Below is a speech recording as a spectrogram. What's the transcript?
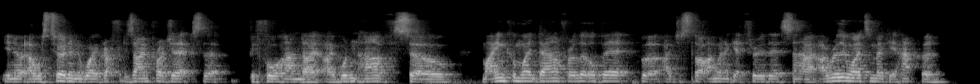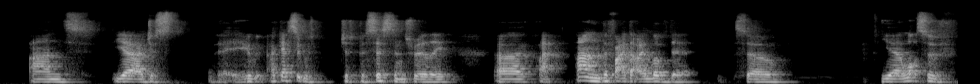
you know, I was turning away graphic design projects that beforehand I, I wouldn't have. So my income went down for a little bit, but I just thought I'm going to get through this, and I, I really wanted to make it happen. And yeah, I just it, I guess it was just persistence, really, uh, and the fact that I loved it. So, yeah, lots of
